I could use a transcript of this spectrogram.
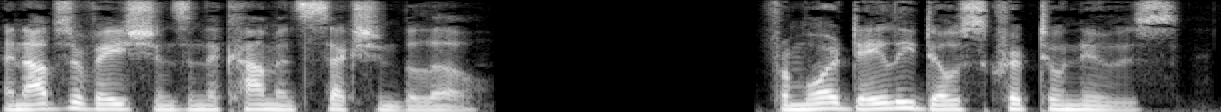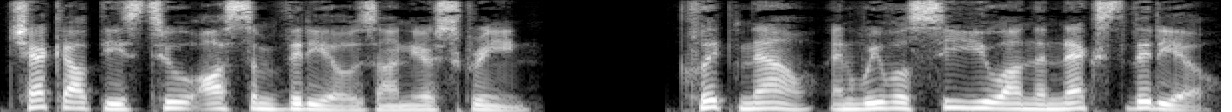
and observations in the comments section below. For more daily dose crypto news, check out these two awesome videos on your screen. Click now and we will see you on the next video.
